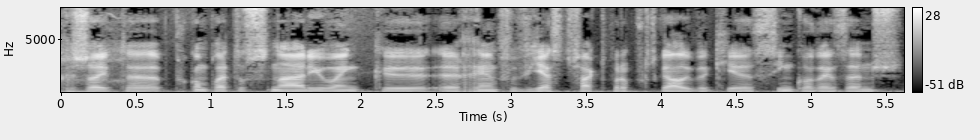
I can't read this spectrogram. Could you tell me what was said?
Rejeita por completo o cenário em que a Renfe viesse de facto para Portugal e daqui a 5 ou 10 anos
